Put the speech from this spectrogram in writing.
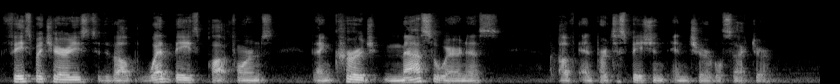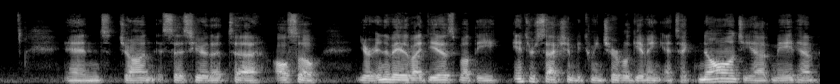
faced by charities to develop web based platforms that encourage mass awareness of and participation in the charitable sector. And John, it says here that uh, also your innovative ideas about the intersection between charitable giving and technology have made him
